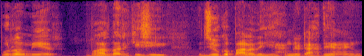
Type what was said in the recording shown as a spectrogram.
पूर्व मेयर भरद्वार केसी जिउको पालादेखि हामीले राख्दै आयौँ।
